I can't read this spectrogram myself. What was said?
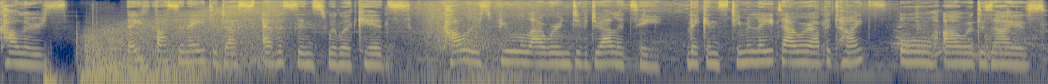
Colors. They fascinated us ever since we were kids. Colors fuel our individuality. They can stimulate our appetites or our desires.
